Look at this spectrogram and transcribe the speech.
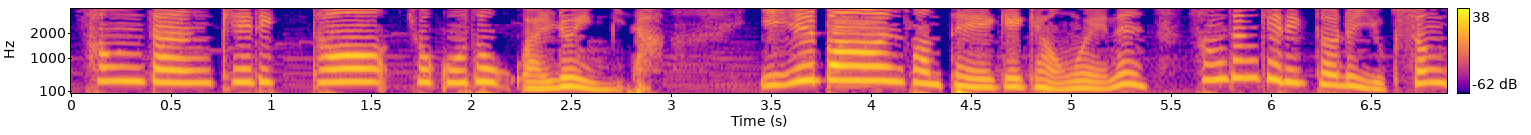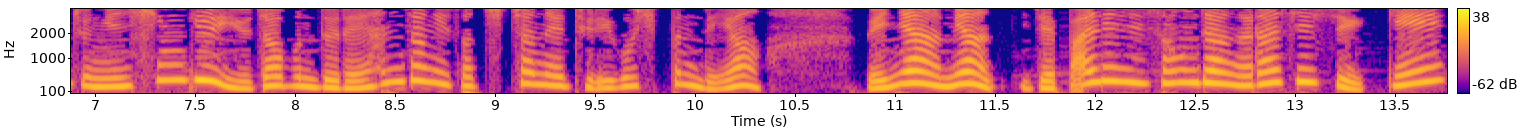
성장 캐릭터 초고속 완료입니다. 이 1번 선택의 경우에는 성장 캐릭터를 육성 중인 신규 유저분들의 한정해서 추천을 드리고 싶은데요. 왜냐하면 이제 빨리 성장을 하실 수 있게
